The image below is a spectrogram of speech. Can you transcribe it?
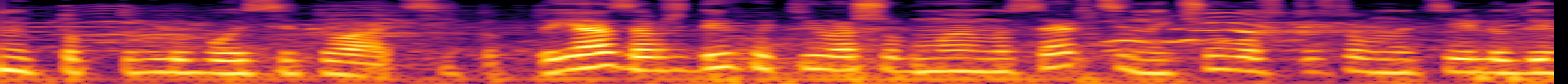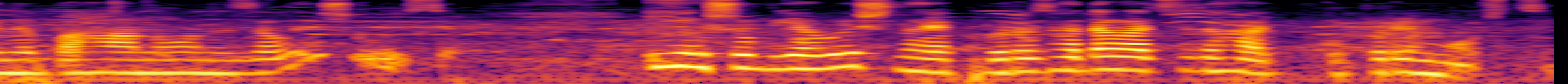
Ну, тобто в будь-якій ситуації. Тобто я завжди хотіла, щоб в моєму серці нічого стосовно цієї людини поганого не залишилося. І щоб я вийшла, якби розгадала цю загадку переможця.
